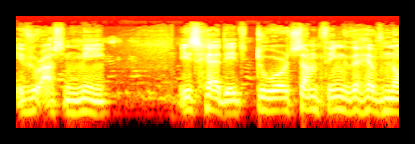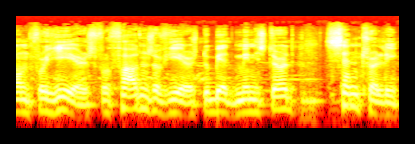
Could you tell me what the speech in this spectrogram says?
if you're asking me, is headed towards something they have known for years, for thousands of years, to be administered centrally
